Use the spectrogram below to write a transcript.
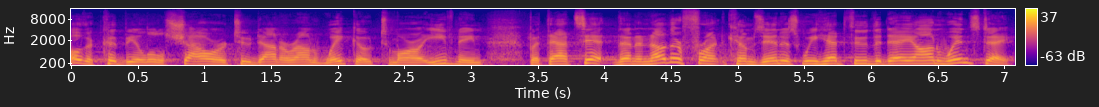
Oh, there could be a little shower or two down around Waco tomorrow evening, but that's it. Then another front comes in as we head through the day on Wednesday.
